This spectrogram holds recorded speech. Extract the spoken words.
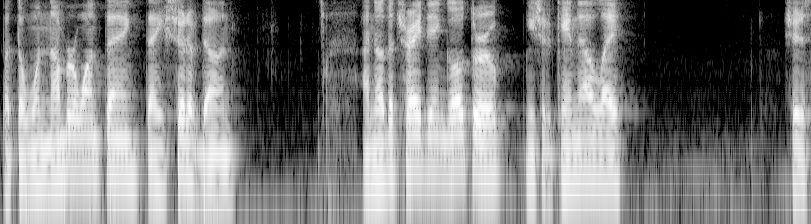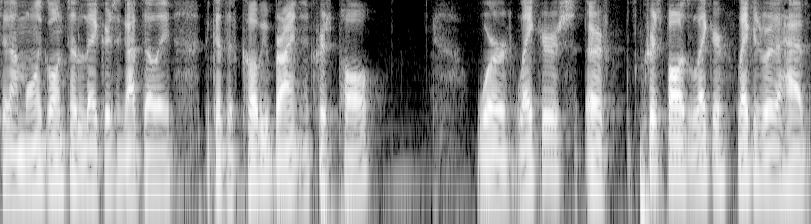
But the one number one thing that he should have done, I know the trade didn't go through. He should have came to LA. Should have said, I'm only going to the Lakers and got to LA because if Kobe Bryant and Chris Paul were Lakers, or if Chris Paul is a Laker, Lakers would have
